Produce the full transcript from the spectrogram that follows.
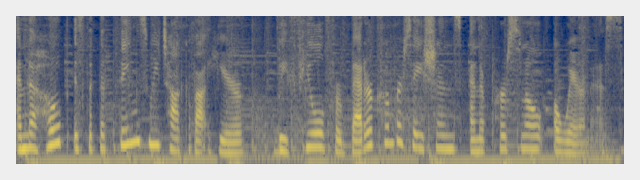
And the hope is that the things we talk about here will be fuel for better conversations and a personal awareness.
